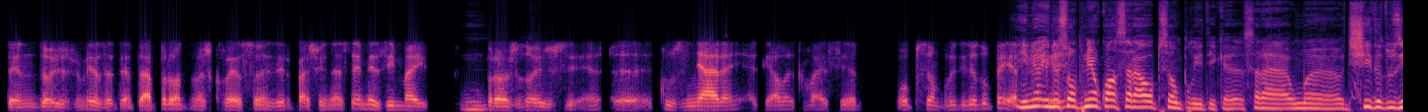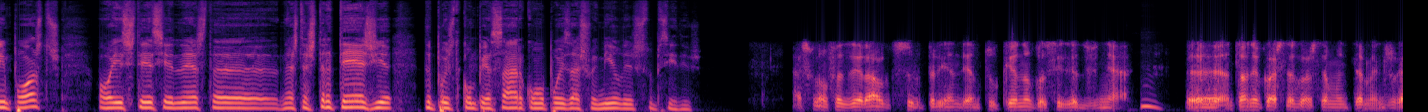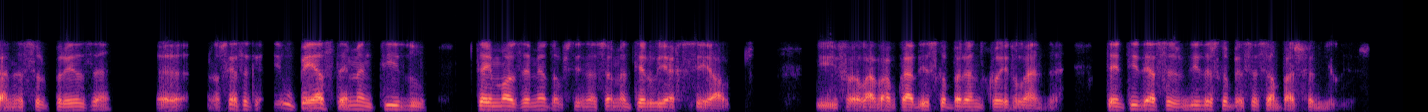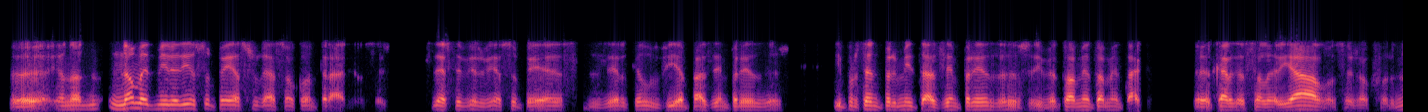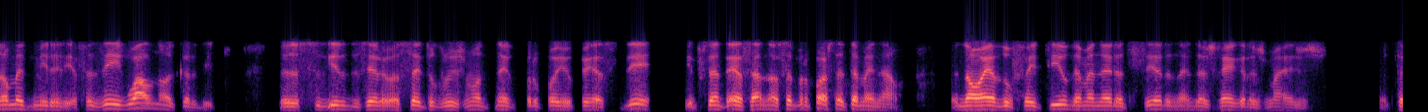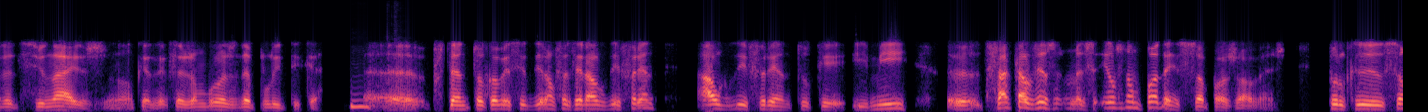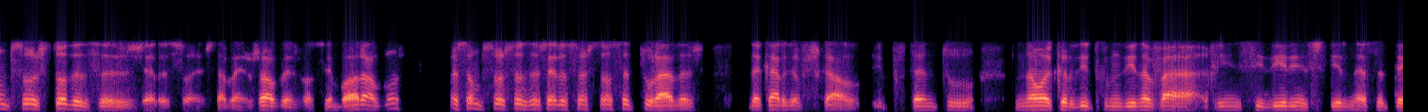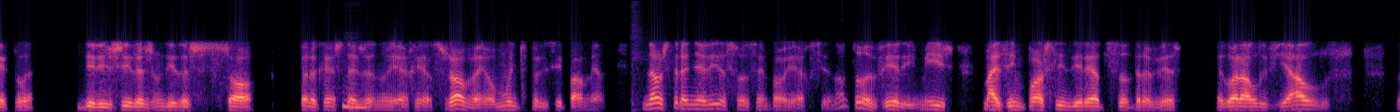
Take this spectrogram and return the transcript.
tem dois meses até estar pronto, mas correções, ir para as finanças, tem mês e meio hum. para os dois uh, cozinharem aquela que vai ser a opção política do PS. E na, e na, sua opinião, qual será a opção política? Será uma descida dos impostos ou a existência nesta, nesta estratégia depois de compensar com apoios às famílias, subsídios? Acho que vão fazer algo de surpreendente, o que eu não consigo adivinhar. Hum. Uh, António Costa gosta muito também de jogar na surpresa não se esqueça que o PS tem mantido teimosamente a obstinação a manter o IRC alto. E falava há bocado disso comparando com a Irlanda. Tem tido essas medidas de compensação para as famílias. Uh, eu não, não me admiraria se o PS jogasse ao contrário. Ou seja, se desta vez viesse o PS dizer que ele via para as empresas e, portanto, permite às empresas eventualmente aumentar a carga salarial, ou seja o que for. Não me admiraria. Fazer igual, não acredito seguir dizer eu aceito o que Luís Montenegro propõe o PSD e, portanto, essa é a nossa proposta também não. Não é do feitio, da maneira de ser, nem das regras mais tradicionais, não quer dizer que sejam boas, da política. Hum. Uh, portanto, estou convencido de irão fazer algo diferente. Algo diferente do que IMI, uh, de facto, talvez, mas eles não podem só para os jovens, porque são pessoas de todas as gerações, está bem? Os jovens vão-se embora, alguns, mas são pessoas de todas as gerações que estão saturadas da carga fiscal e, portanto, não acredito que Medina vá reincidir e insistir nessa tecla, dirigir as medidas só para quem esteja no IRS jovem, ou muito principalmente. Não estranharia se fossem para o IRC. Não estou a ver IMIs, mais impostos indiretos outra vez, agora aliviá-los,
